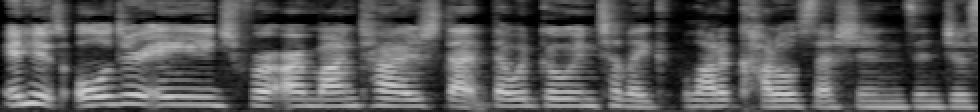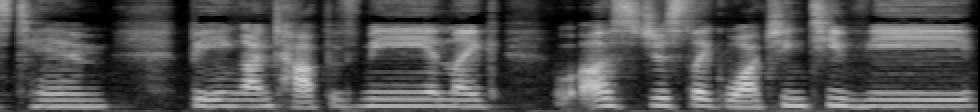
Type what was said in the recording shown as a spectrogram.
in his older age for our montage that that would go into like a lot of cuddle sessions and just him being on top of me and like us just like watching TV.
